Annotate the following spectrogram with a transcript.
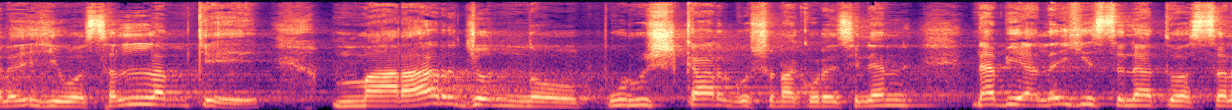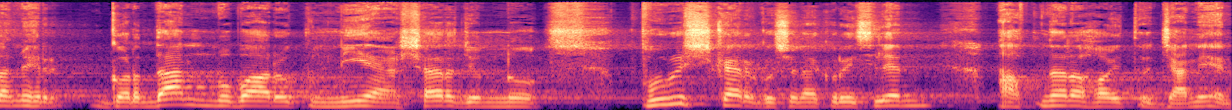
আলহি ওসাল্লামকে মারার জন্য পুরস্কার ঘোষণা করেছিলেন, নবী আলহি সাল্লাতামের গরদান মোবারক নিয়ে আসার জন্য পুরস্কার ঘোষণা করেছিলেন। আপনারা হয়তো জানেন,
